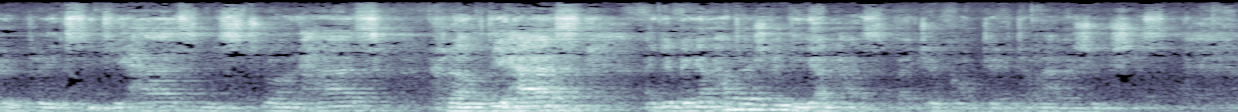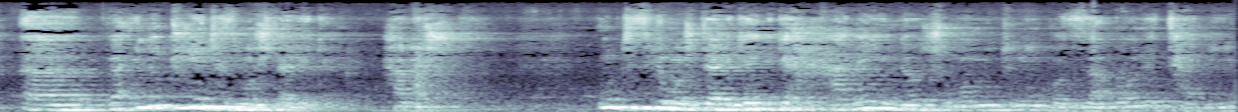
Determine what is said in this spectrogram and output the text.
پرپلکسیتی هست میسترال هست کلاودی هست اگه بگم هفتش دیگه هم هست. بچه کامپیوتر هم همش میشنست و اینو توی یه چیز مشترکه. همش. اون چیزی که مشترکه اینه که همه اینا شما می‌تونید با زبان طبیعی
